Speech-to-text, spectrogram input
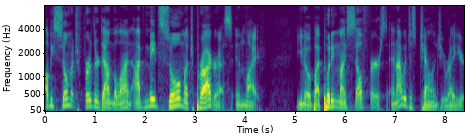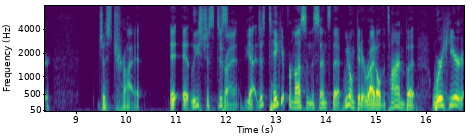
I'll be so much further down the line. I've made so much progress in life, you know, by putting myself first. And I would just challenge you right here. Just try it. It at least just just Try it. yeah, just take it from us in the sense that we don't get it right all the time, but we're here,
